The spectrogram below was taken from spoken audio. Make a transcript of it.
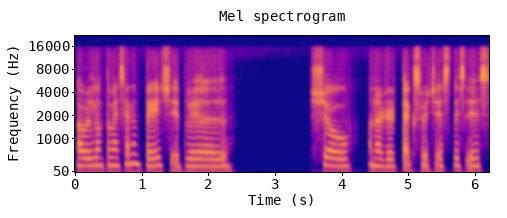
uh, welcome to my second page, it will show another text which is this is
